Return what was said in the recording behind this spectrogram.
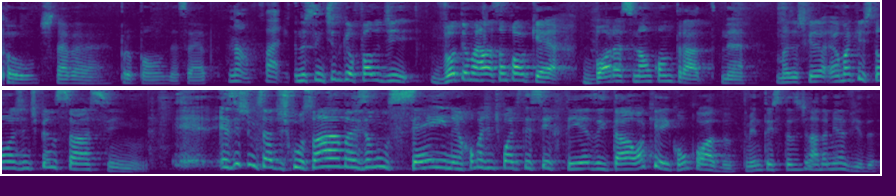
Poe estava propondo nessa época. Não, claro. No sentido que eu falo de vou ter uma relação qualquer, bora assinar um contrato, né? Mas acho que é uma questão a gente pensar assim. Existe um certo discurso, ah, mas eu não sei, né? Como a gente pode ter certeza e tal? Ok, concordo. Também não tenho certeza de nada na minha vida.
